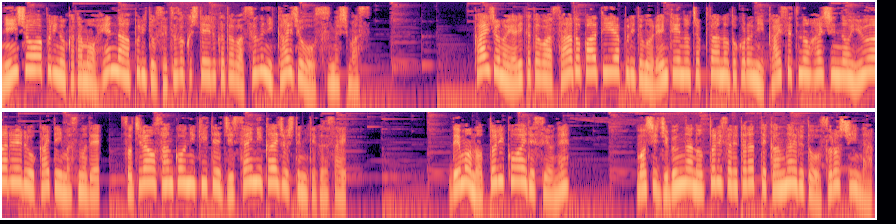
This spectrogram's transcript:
認証アプリの方も変なアプリと接続している方はすぐに解除をお勧めします。解除のやり方はサードパーティーアプリとの連携のチャプターのところに解説の配信の URL を書いていますので、そちらを参考に聞いて実際に解除してみてください。でも乗っ取り怖いですよね。もし自分が乗っ取りされたらって考えると恐ろしいな。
